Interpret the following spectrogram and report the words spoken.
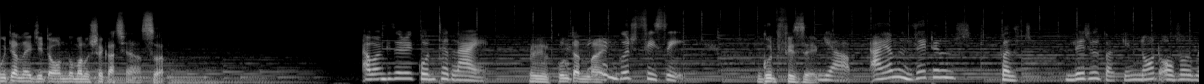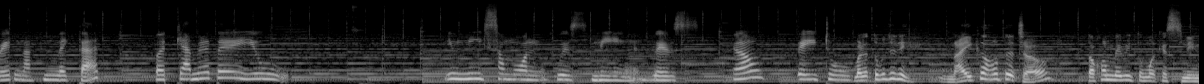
ওইটা নাই যেটা অন্য মানুষের কাছে আছে? আমার ভিতরে কোনটা নাই? কোনটা নাই? Good physique good physique Yeah, I am a little bulky, little bulky, not overweight, nothing like that. But camerate, you need someone who is lean, who is you know very tall. মানে তুমি যদি নায়িকা হতে চাও তখন মেবি তোমাকে স্লিম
